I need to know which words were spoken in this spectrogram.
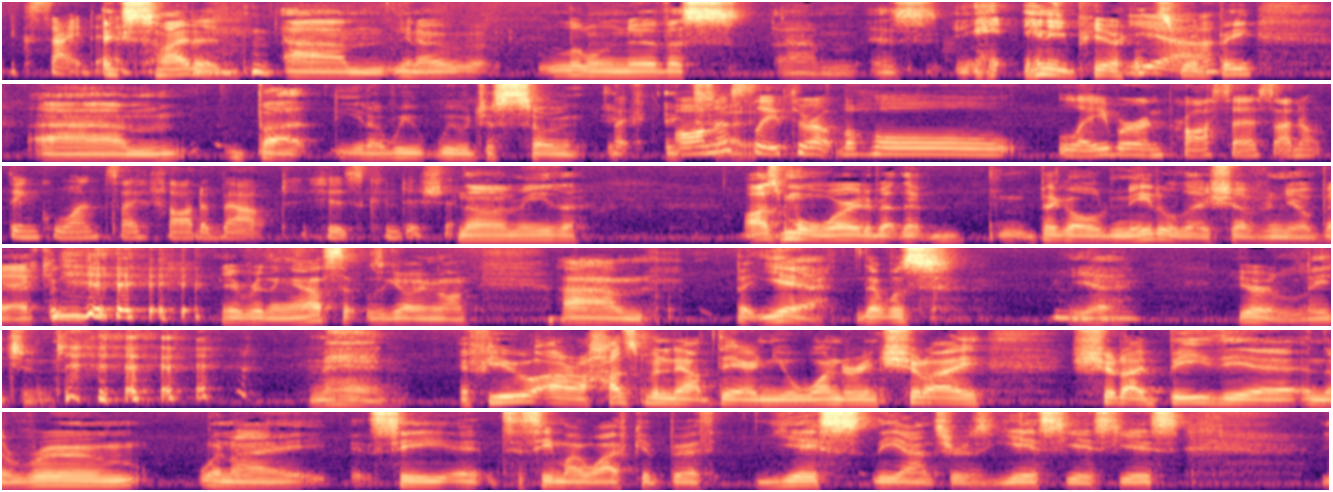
Excited. excited. um, you know, a little nervous um, as any parents Yeah. would be. Um, but you know, we, we were just so excited. honestly, throughout the whole labor and process, I don't think once I thought about his condition. No, me either. I was more worried about that big old needle they shoved in your back and everything else that was going on. Um, but yeah, that was, yeah, you're a legend. Man, if you are a husband out there and you're wondering, should I, should I be there in the room when I see to see my wife give birth? Yes, the answer is yes, yes, yes.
